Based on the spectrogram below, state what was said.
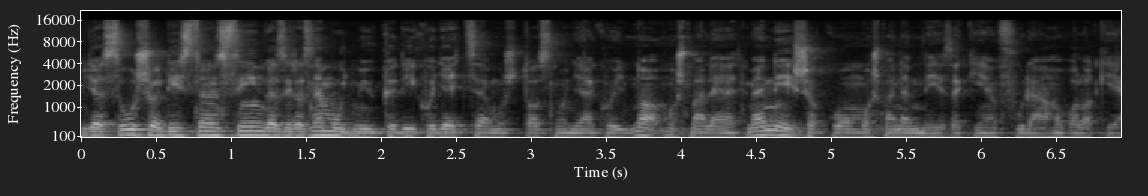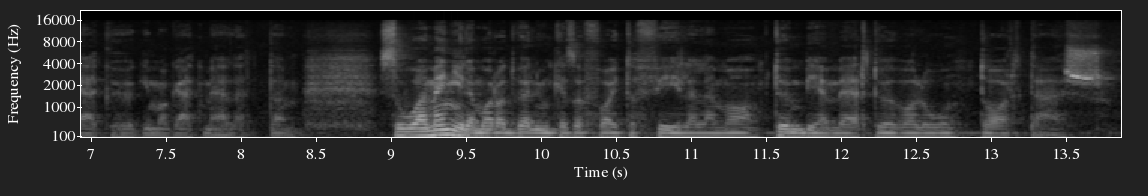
ugye a social distancing azért az nem úgy működik, hogy egyszer most azt mondják, hogy na, most már lehet menni, és akkor most már nem nézek ilyen furán, ha valaki elköhögi magát mellettem. Szóval mennyire marad velünk ez a fajta félelem, a többi embertől való tartás?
